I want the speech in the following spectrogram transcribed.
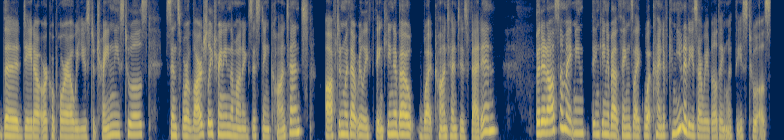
the data or corpora we use to train these tools, since we're largely training them on existing content often without really thinking about what content is fed in. But it also might mean thinking about things like what kind of communities are we building with these tools?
